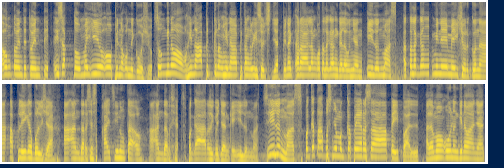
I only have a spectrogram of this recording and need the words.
Taong 2020. Eh sakto, may i-open ako negosyo. So ang ginawa ko, hinapit ko ng hinapit ang research dyan. Pinag-aralan ko talaga ang galaw niyan. Elon Musk. At talagang mine-make sure ko na applicable siya. Aandar siya sa kahit sinong tao. Aandar siya. Sa pag-aaral ko dyan kay Elon Musk. Si Elon Musk, pagkatapos niya magkapera sa PayPal, alam mo ang unang ginawa niya?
